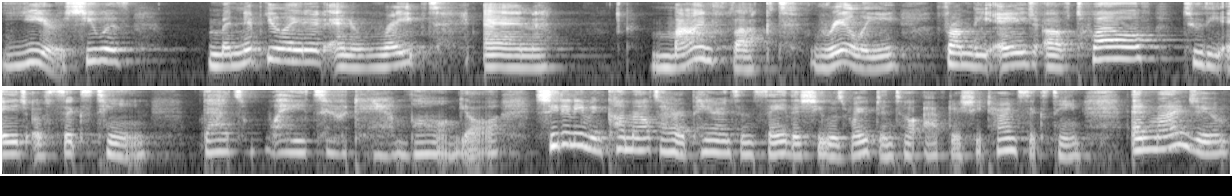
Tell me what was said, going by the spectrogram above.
years. She was manipulated and raped and mind fucked, really, from the age of 12 to the age of 16. That's way too damn long, y'all. She didn't even come out to her parents and say that she was raped until after she turned 16. And mind you,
